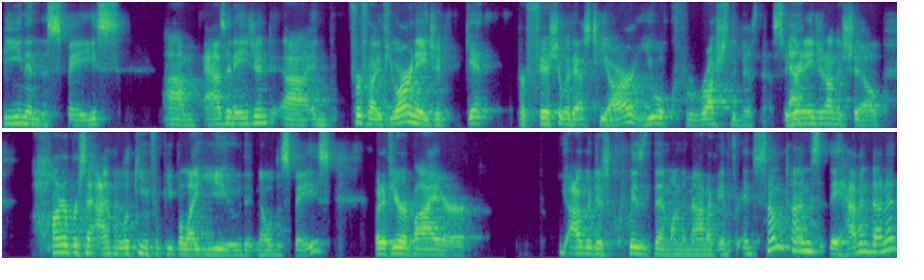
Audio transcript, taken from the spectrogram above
being in the space um, as an agent, uh, and first of all, if you are an agent, get proficient with STR, you will crush the business. So yeah. you're an agent on the show, 100%. I'm looking for people like you that know the space but if you're a buyer, I would just quiz them on the amount of info. And sometimes they haven't done it,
